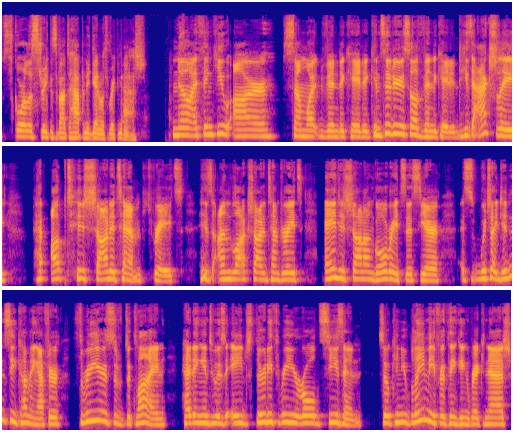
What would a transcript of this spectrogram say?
scoreless streak is about to happen again with Rick Nash. No, I think you are somewhat vindicated. Consider yourself vindicated. He's actually upped his shot attempt rates, his unblocked shot attempt rates, and his shot on goal rates this year, which I didn't see coming after three years of decline heading into his age 33 year old season. So can you blame me for thinking Rick Nash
